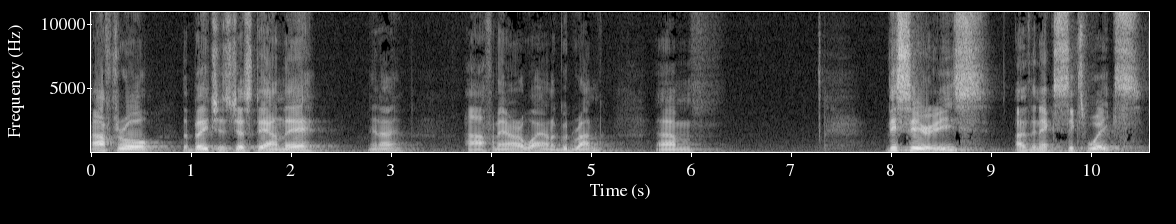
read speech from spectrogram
After all, the beach is just down there, you know, half an hour away on a good run. Um, this series, over the next six weeks,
